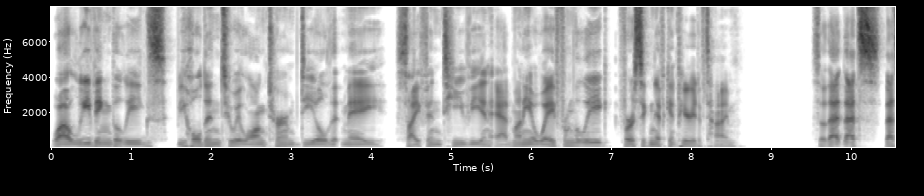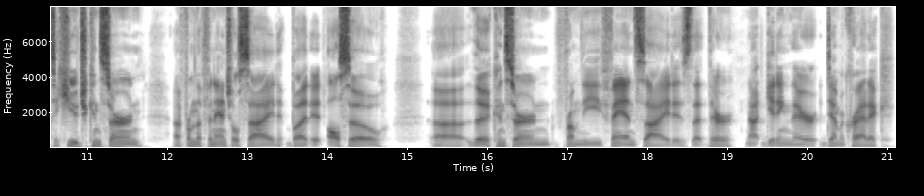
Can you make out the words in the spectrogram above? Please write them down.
while leaving the leagues beholden to a long term deal that may siphon TV and ad money away from the league for a significant period of time. So that that's that's a huge concern uh, from the financial side, but it also uh, the concern from the fan side is that they're not getting their democratic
